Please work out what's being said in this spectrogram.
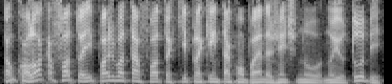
Então coloca a foto aí, pode botar foto aqui para quem está acompanhando a gente no, no YouTube.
